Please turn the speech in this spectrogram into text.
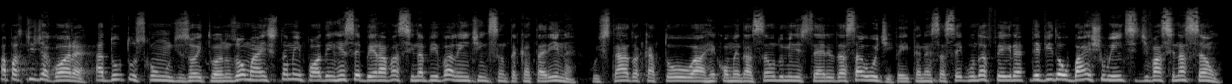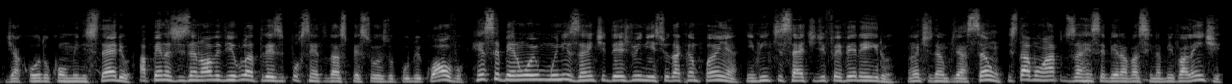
A partir de agora, adultos com 18 anos ou mais também podem receber a vacina bivalente em Santa Catarina. O estado acatou a recomendação do Ministério da Saúde, feita nesta segunda-feira, devido ao baixo índice de vacinação. De acordo com o Ministério, apenas 19,13% das pessoas do público-alvo receberam o imunizante desde o início da campanha, em 27 de fevereiro. Antes da ampliação, estavam aptos a receber a vacina bivalente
